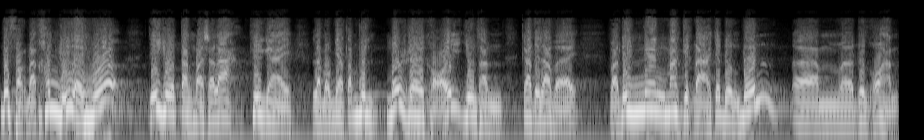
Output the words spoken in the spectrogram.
đức phật đã không giữ lời hứa với vua tăng bà sa la khi ngài là một nhà tâm linh mới rời khỏi dương thành ca tỳ la vệ và đi ngang ma kiệt đà trên đường đến uh, rừng khổ hạnh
